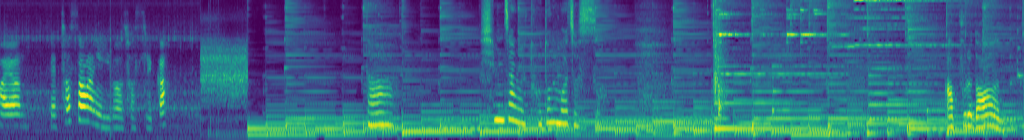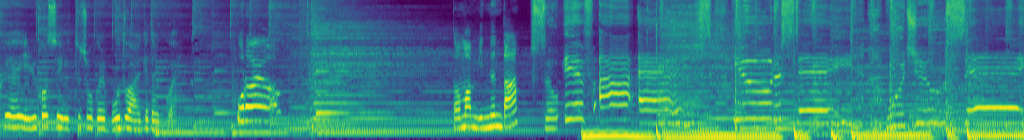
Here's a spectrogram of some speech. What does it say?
과연 내 첫사랑이 이루어졌을까? 나 심장을 도둑 맞았어. 앞으로 넌 그의 일거수일투족을 모두 알게 될 거야. 보라야. 너만 믿는다. So if I ask you to stay, would you say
